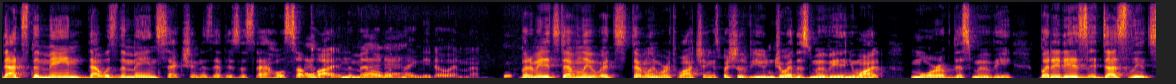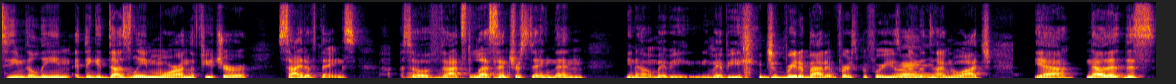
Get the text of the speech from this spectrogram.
That's the main. That was the main section. Is that there's this that whole subplot Okay, in the middle with. Magneto and that. But I mean, it's definitely it's definitely worth watching, especially if you enjoy this movie and you want more of this movie. But it is it does lean, seem to lean. I think it does lean more on the future side of things. So if Mhm. that's less interesting, then you know maybe maybe you read about it first before you spend Right. the time to watch. Yeah, no, that this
